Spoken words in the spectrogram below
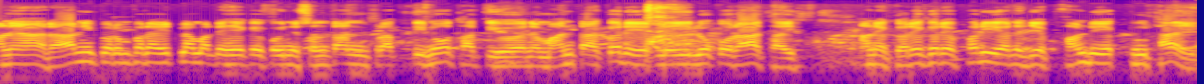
અને આ રાની પરંપરા એટલા માટે છે કે કોઈને સંતાન પ્રાપ્તિ ન થતી હોય અને માનતા કરે એટલે એ લોકો રાહ થાય. અને ઘરે ઘરે ફરી અને જે ફંડ એકઠું થાય,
